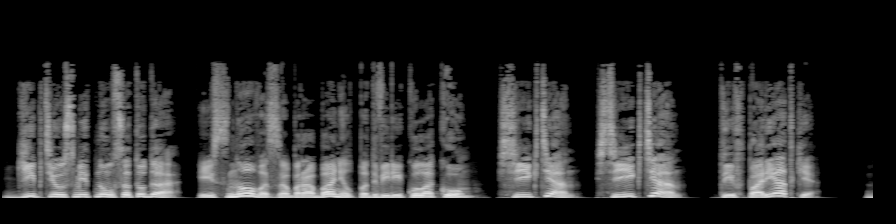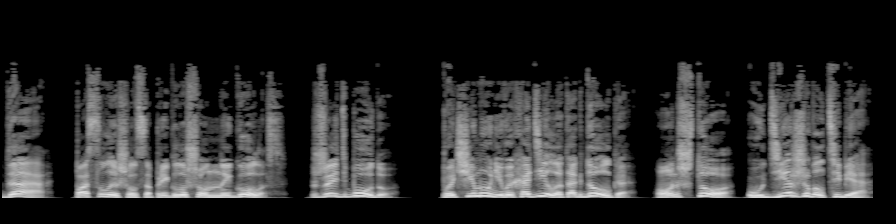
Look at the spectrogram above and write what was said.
Гиптиус метнулся туда и снова забарабанил по двери кулаком. «Сииктян! Сииктян! Ты в порядке?» «Да!» — послышался приглушенный голос. «Жить буду!» «Почему не выходила так долго? Он что, удерживал тебя?»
